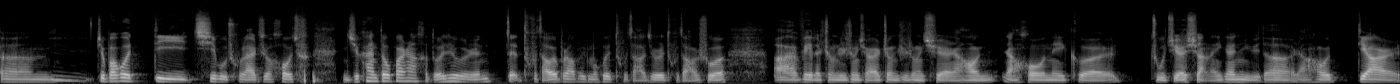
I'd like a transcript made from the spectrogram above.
嗯，嗯，就包括第七部出来之后，就你去看豆瓣上很多就有人在吐槽，我也不知道为什么会吐槽，就是吐槽说啊、为了政治正确而政治正确，然后然后那个主角选了一个女的，然后第二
